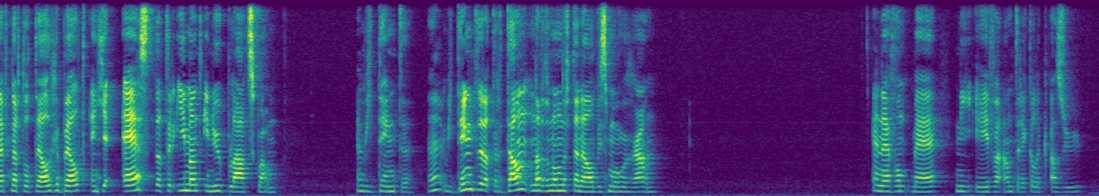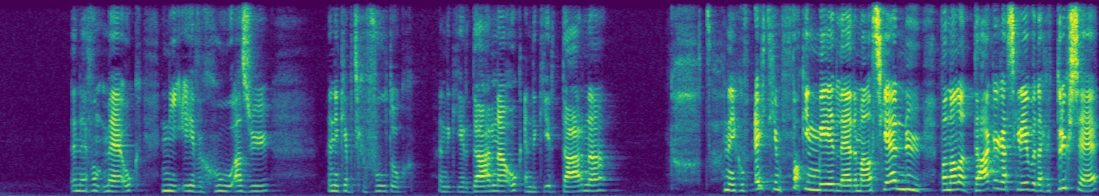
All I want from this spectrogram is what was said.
Hij heeft naar het hotel gebeld en geëist dat er iemand in uw plaats kwam. En wie denkt? Hè? Wie denkt dat er dan naar de 111 is mogen gaan? En hij vond mij niet even aantrekkelijk als u. En hij vond mij ook niet even goed als u. En ik heb het gevoeld ook. En de keer daarna ook. En de keer daarna. Nee, ik hoef echt geen fucking medelijden. Maar als jij nu van alle daken gaat schreeuwen dat je terug zei,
